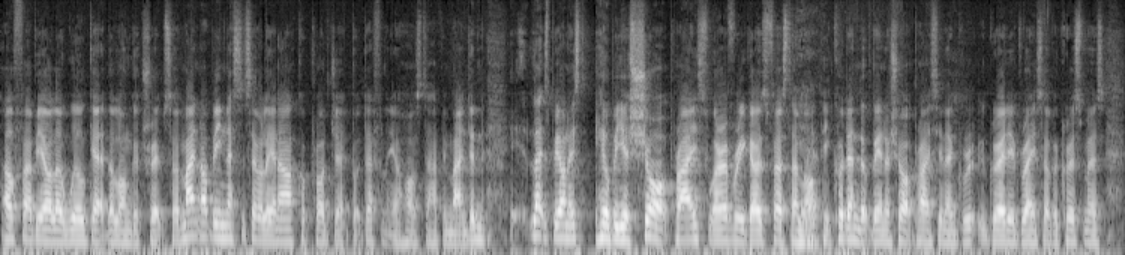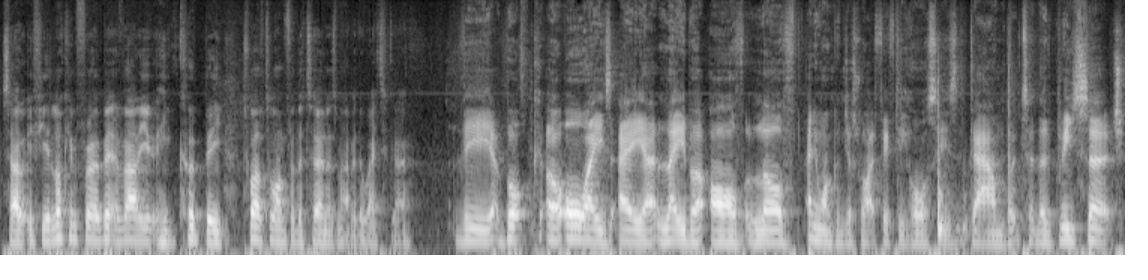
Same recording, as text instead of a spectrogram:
El Fabiolo will get the longer trip. So it might not be necessarily an Arkle project, but definitely a horse to have in mind. And let's be honest, he'll be a short price wherever he goes first time yeah. up. He could end up being a short price in a gr- graded race over Christmas. So if you're looking for a bit of value, he could be 12 to 1 for the Turners, might be the way to go the book uh, always a uh, labour of love. Anyone can just write 50 horses down, but the research,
